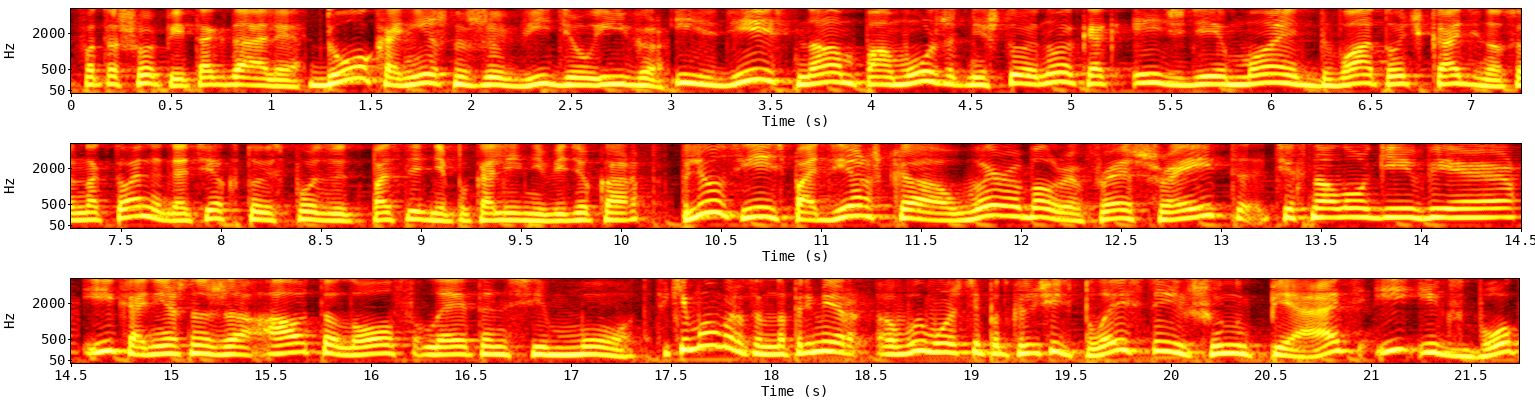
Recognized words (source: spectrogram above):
в фотошопе и так далее, до, конечно же, видеоигр. И здесь нам поможет не что иное, как HDMI 2.1, особенно актуально для тех, кто использует последнее поколение видеокарт. Плюс есть поддержка Wearable Refresh Rate технологии VR и, конечно же, Auto Low Latency Mode. Таким образом, например, вы можете подключить PlayStation 5 и Xbox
